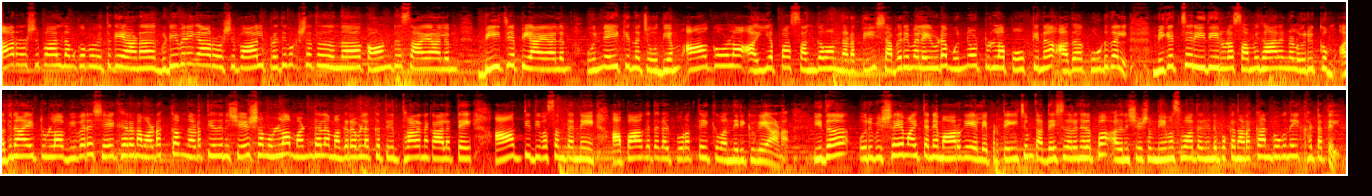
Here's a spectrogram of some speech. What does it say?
R Roshipal നമുക്കൊപ്പം എത്തുകയാണ്. Good evening R Roshipal പ്രതിപക്ഷത്ത് നിന്ന് കോൺഗ്രസ് ആയാലും ബി ജെ പി ആയാലും ഉന്നയിക്കുന്ന ചോദ്യം ആഗോള അയ്യപ്പ സംഗമം നടത്തി ശബരിമലയുടെ മുന്നോട്ടുള്ള പോക്കിന് അത് കൂടുതൽ മികച്ച രീതിയിലുള്ള സംവിധാനങ്ങൾ ഒരുക്കും. അതിനായിട്ടുള്ള വിവരശേഖരണം അടക്കം നടത്തിയതിന് ശേഷമുള്ള മണ്ഡല മകരവിളക്ക് തീർത്ഥാടന കാലത്തെ ആദ്യ ദിവസം തന്നെ അപാകതകൾ പുറത്തേക്ക് വന്നിരിക്കുകയാണ്. ഇത് ഒരു വിഷയമായി തന്നെ മാറുകയല്ലേ? പ്രത്യേകിച്ചും തദ്ദേശ തെരഞ്ഞെടുപ്പ് അതിനുശേഷം നിയമസഭാ തെരഞ്ഞെടുപ്പൊക്കെ നടക്കാൻ പോകുന്ന ഈ ഘട്ടത്തിൽ.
